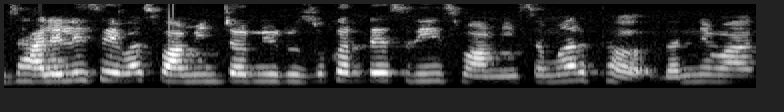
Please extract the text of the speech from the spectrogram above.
झालेली सेवा स्वामींचरणी रुजू करते. श्री स्वामी समर्थ. धन्यवाद.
